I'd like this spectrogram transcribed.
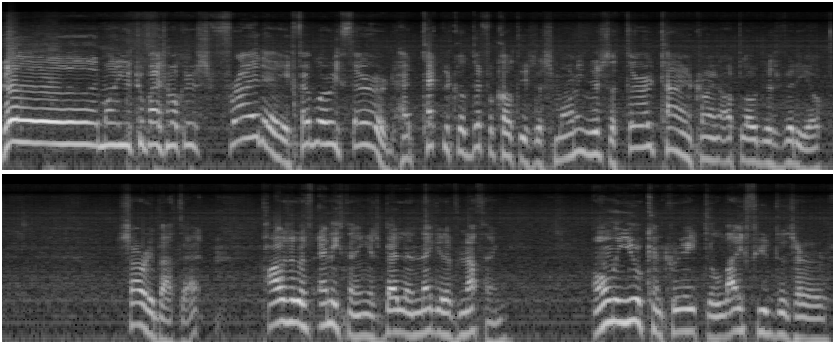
Good morning, YouTube Pie Smokers. Friday, February 3rd. Had technical difficulties this morning. This is the third time trying to upload this video. Sorry about that. Positive anything is better than negative nothing. Only you can create the life you deserve.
